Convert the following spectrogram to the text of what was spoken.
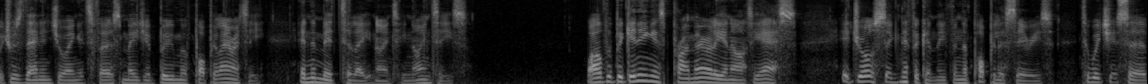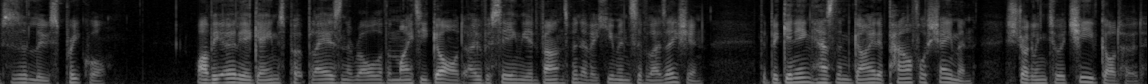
which was then enjoying its first major boom of popularity in the mid to late 1990s. While the beginning is primarily an RTS, it draws significantly from the popular series, to which it serves as a loose prequel. While the earlier games put players in the role of a mighty god overseeing the advancement of a human civilization, the beginning has them guide a powerful shaman struggling to achieve godhood.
